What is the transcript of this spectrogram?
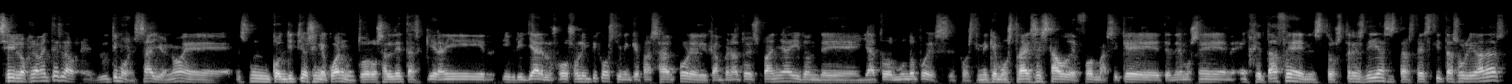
Sí, lógicamente es la, el último ensayo, ¿no? Eh, es un conditio sine qua non. Todos los atletas que quieran ir y brillar en los Juegos Olímpicos tienen que pasar por el Campeonato de España y donde ya todo el mundo pues, pues tiene que mostrar ese estado de forma. Así que tendremos en, Getafe en estos tres días, estas tres citas obligadas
